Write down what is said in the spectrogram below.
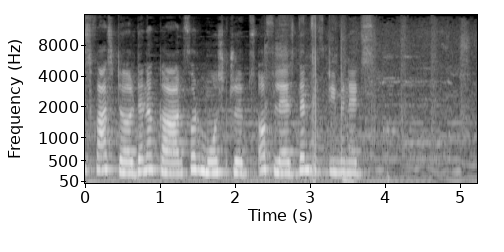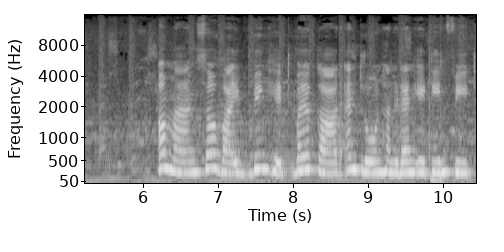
is faster than a car for most trips of less than 50 minutes. A man survived being hit by a car and thrown 118 feet.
